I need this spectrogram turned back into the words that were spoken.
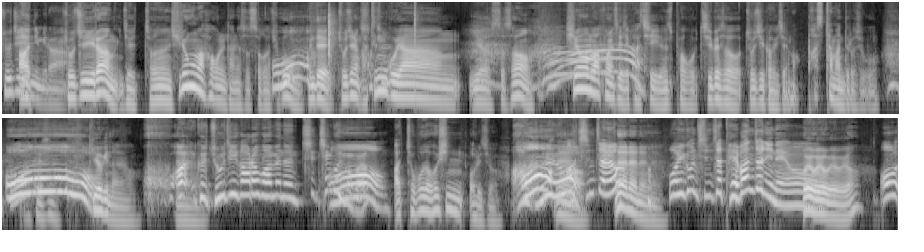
조진님이랑. 조지랑 이제 저는 실용음악 학원을 다녔었어가지고 오. 근데 조지랑 같은 진짜요? 고향이었어서 아. 실용음악 학원에서 이제 같이 연습하고 집에서 조지가 이제 막 파스타 만들어주고 오. 기억이 나요. 아 그 조지가 하라고 하면은 치, 친구인 오. 건가요? 아 저보다 훨씬 어리죠. 아 어? 그래요? 아 진짜요? 네네네네. 와 이건 진짜 대반전이네요. 왜요 왜요 왜요? 어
